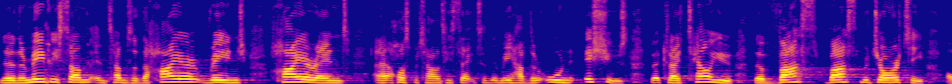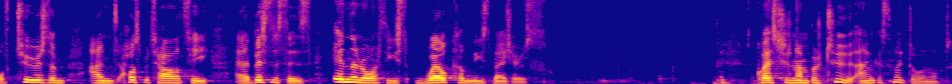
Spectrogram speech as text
Now, there may be some in terms of the higher range, higher end uh, hospitality sector that may have their own issues, but can I tell you the vast, vast majority of tourism and hospitality uh, businesses in the North East welcome these measures. Question number two, Angus MacDonald.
